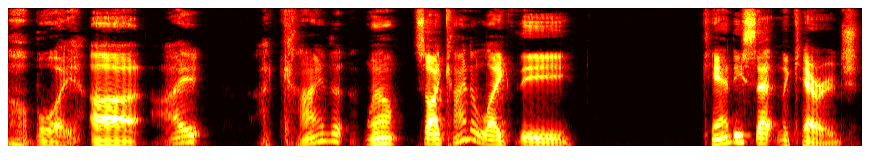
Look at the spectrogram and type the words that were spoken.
oh boy. Uh, I I kind of well, so I kind of like the candy set in the carriage.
